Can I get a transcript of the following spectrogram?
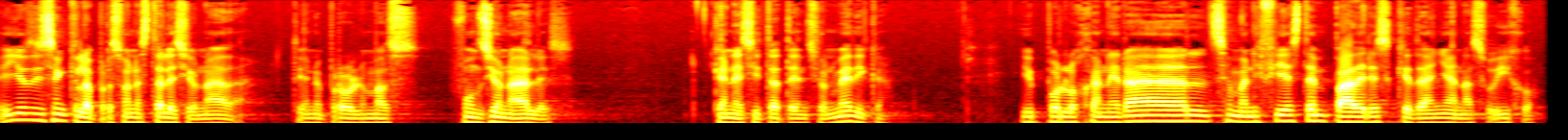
Ellos dicen que la persona está lesionada, tiene problemas funcionales, que necesita atención médica y por lo general se manifiesta en padres que dañan a su hijo.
